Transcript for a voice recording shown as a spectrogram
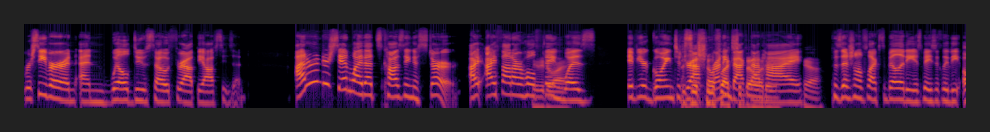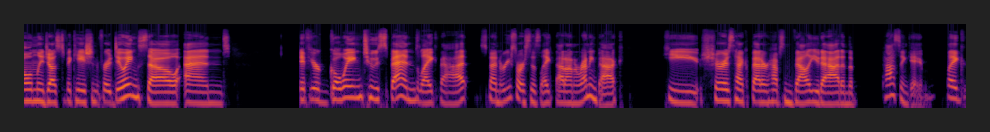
receiver and and will do so throughout the offseason. I don't understand why that's causing a stir. I I thought our whole Neither thing was if you're going to draft a running back that high, Yeah. positional flexibility is basically the only justification for doing so. And if you're going to spend like that, spend resources like that on a running back, he sure as heck better have some value to add in the passing game. Like,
